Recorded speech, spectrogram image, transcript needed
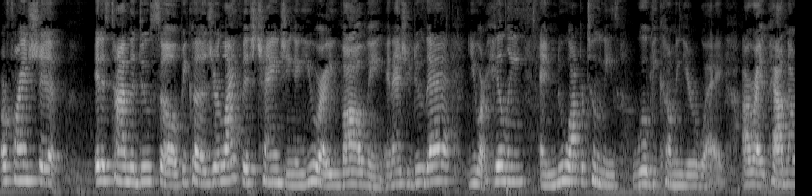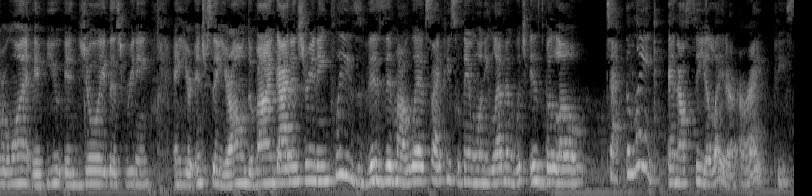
or friendship, it is time to do so because your life is changing and you are evolving. And as you do that, you are healing and new opportunities will be coming your way. All right, pal number one, if you enjoyed this reading and you're interested in your own divine guidance reading, please visit my website, Peace Within 111, which is below. Tap the link and I'll see you later. All right, peace.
